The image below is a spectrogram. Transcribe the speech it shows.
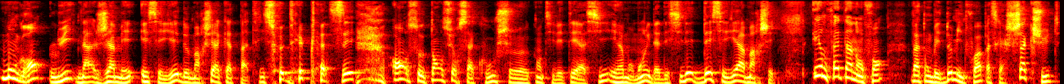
mon grand, lui, n'a jamais essayé de marcher à quatre pattes. Il se déplaçait en sautant sur sa couche euh, quand il était assis et à un moment, il a décidé d'essayer à marcher. Et en fait, un enfant va tomber 2000 fois parce qu'à chaque chute,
